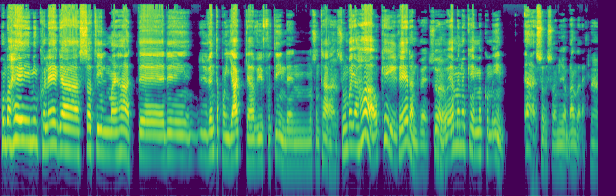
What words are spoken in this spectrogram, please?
Hon bara, hej min kollega sa till mig här att eh, det, du väntar på en jacka, vi har fått in den och sånt här. Ja. Så hon bara, jaha okej redan du vet. Så, Ja. men okej, men kom in. Äh, sorry, sorry, nu jag blandade. Ja.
